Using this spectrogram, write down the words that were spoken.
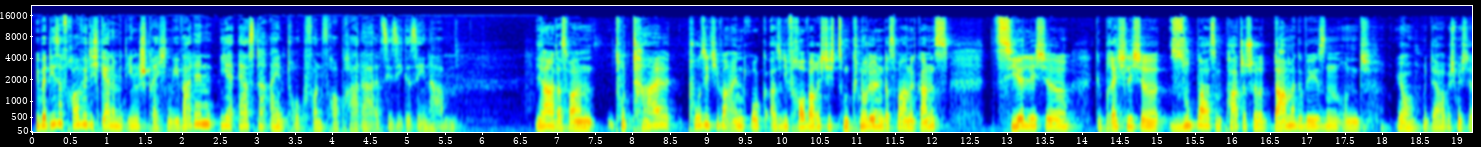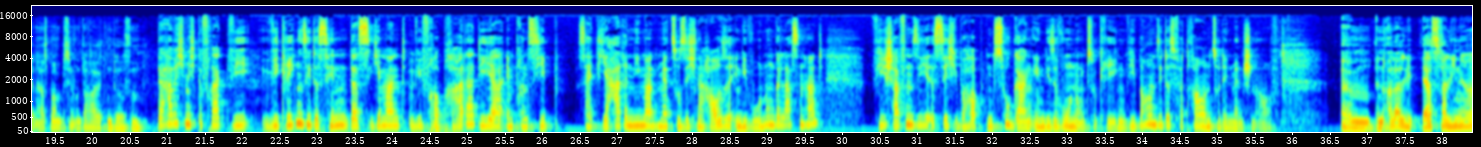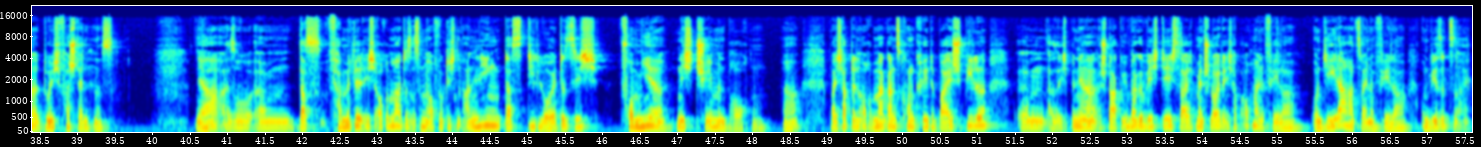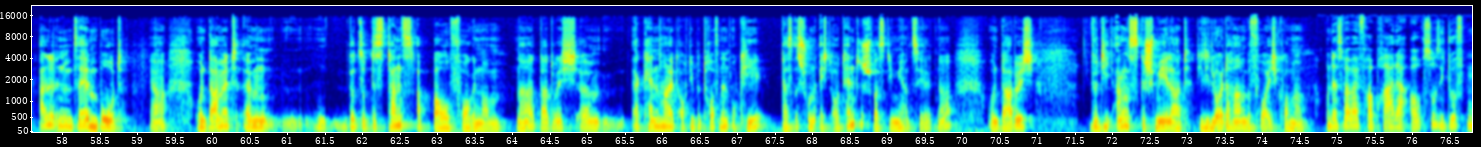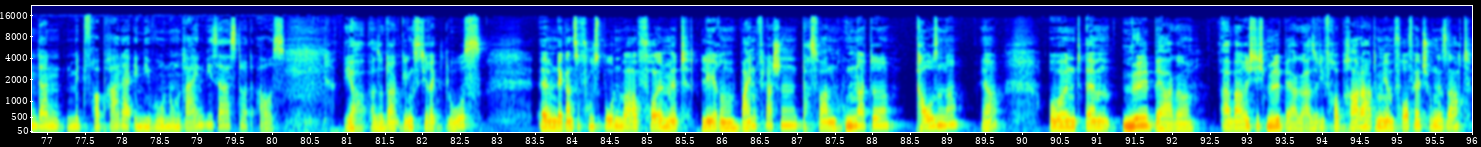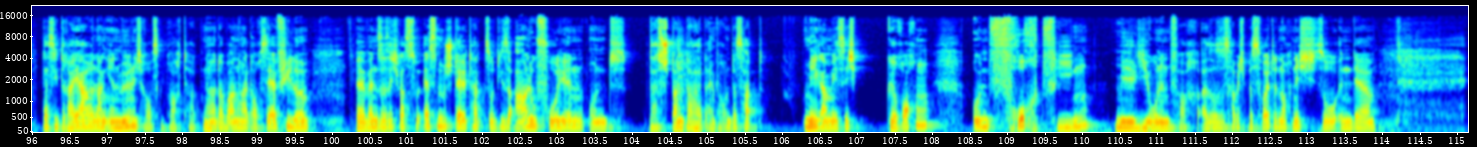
Über diese Frau würde ich gerne mit Ihnen sprechen. Wie war denn Ihr erster Eindruck von Frau Prada, als Sie sie gesehen haben? Ja, das war ein total positiver Eindruck. Also die Frau war richtig zum Knuddeln. Das war eine ganz zierliche, gebrechliche, super sympathische Dame gewesen und ja, mit der habe ich mich dann erstmal ein bisschen unterhalten dürfen. Da habe ich mich gefragt, wie, wie kriegen Sie das hin, dass jemand wie Frau Prada, die ja im Prinzip seit Jahren niemand mehr zu sich nach Hause in die Wohnung gelassen hat, wie schaffen Sie es, sich überhaupt einen Zugang in diese Wohnung zu kriegen? Wie bauen Sie das Vertrauen zu den Menschen auf? Ähm, in allererster Linie durch Verständnis. Ja, also ähm, das vermittel ich auch immer. Das ist mir auch wirklich ein Anliegen, dass die Leute sich vor mir nicht schämen brauchen. Ja, weil ich habe dann auch immer ganz konkrete Beispiele. Ähm, also ich bin ja stark übergewichtig, sage ich, Mensch Leute, ich habe auch meine Fehler. Und jeder hat seine Fehler. Und wir sitzen alle im selben Boot. Ja, und damit ähm, wird so Distanzabbau vorgenommen. Ne? Dadurch ähm, erkennen halt auch die Betroffenen, okay, das ist schon echt authentisch, was die mir erzählt. Ne? Und dadurch wird die Angst geschmälert, die die Leute haben, bevor ich komme. Und das war bei Frau Prada auch so. Sie durften dann mit Frau Prada in die Wohnung rein. Wie sah es dort aus? Ja, also da ging es direkt los. Ähm, der ganze Fußboden war voll mit leeren Weinflaschen. Das waren Hunderte, Tausende, ja. Und ähm, Müllberge, aber richtig Müllberge. Also die Frau Prada hatte mir im Vorfeld schon gesagt, dass sie drei Jahre lang ihren Müll nicht rausgebracht hat. Ne? Da waren halt auch sehr viele, äh, wenn sie sich was zu essen bestellt hat, so diese Alufolien und das stand da halt einfach. Und das hat megamäßig gerochen und Fruchtfliegen millionenfach. Also das habe ich bis heute noch nicht so in der,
